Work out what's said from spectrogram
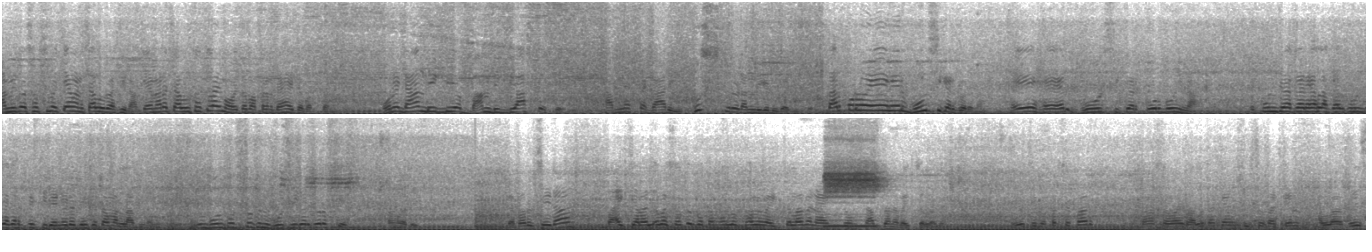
আমি তো সবসময় ক্যামেরা চালু রাখি না। ক্যামেরা চালু থাকলে আমি হয়তো আপনারা দেখাইতে পারতাম। উনি ডান দিক দিয়ে বাম দিক দিয়ে আসতেছে। সামনে একটা গাড়ি হুস করে ডান দিকে ঢুকাই দিচ্ছে তারপরেও এ এর ভুল স্বীকার করে না। এ হের ভুল স্বীকার করবোই না। কোন জায়গার এলাকার কোন জায়গার প্রেসিডেন্ট এটা দেখে তো আমার লাভ নাই। তুমি ভুল করছ তুমি ভুল স্বীকার করো কে? বাংলাদেশ। ব্যাপার হচ্ছে এটা বাইক চালালে আবার সতর্কতামূলকভাবে বাইক চালাবেন, একদম সাবধানে বাইক চালাবেন। এই হচ্ছে ব্যাপার স্যাপার সবাই ভালো থাকেন, সুস্থ থাকেন। আল্লাহ হাফেজ।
